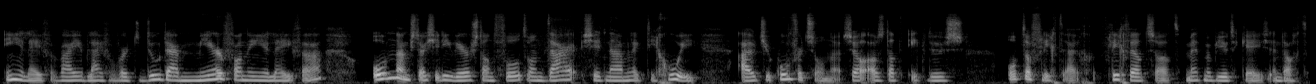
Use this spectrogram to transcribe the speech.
in je leven waar je blij van wordt. Doe daar meer van in je leven Ondanks dat je die weerstand voelt, want daar zit namelijk die groei uit je comfortzone. Zoals dat ik dus op dat vliegtuig, vliegveld zat met mijn beauty case en dacht:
